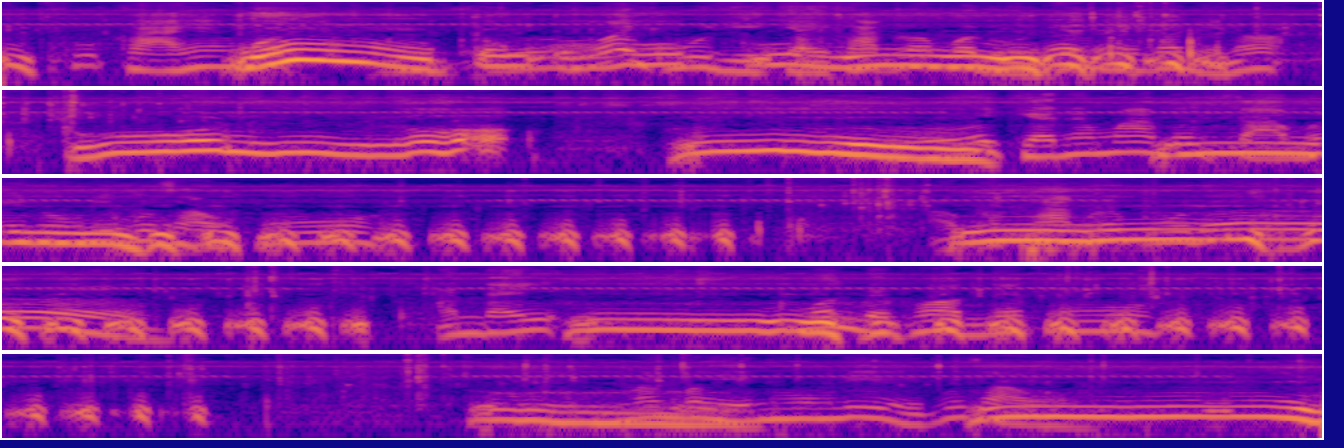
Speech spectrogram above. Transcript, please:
ยผู้ขายแห้งมึงต้องโอ้ยปูดีใจคักก็มาดูเงินนี่ก็ดีเนาะตัวนี้ละอื โอ้มยเขียนยังมากเป็นกาบไว้นุ่งนี่ผู้สาวปูเอาคักๆเลยปูเด้ออันใดอืมันมไปพร้อมเนี่ยปูมันมาเห็นหงดิผู้สาวอืม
